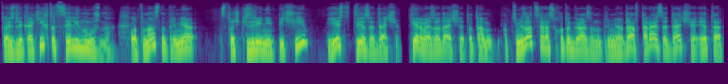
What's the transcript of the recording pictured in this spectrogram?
То есть для каких-то целей нужно. Вот у нас, например, с точки зрения печи, есть две задачи. Первая задача это там оптимизация расхода газа, например, да. Вторая задача это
